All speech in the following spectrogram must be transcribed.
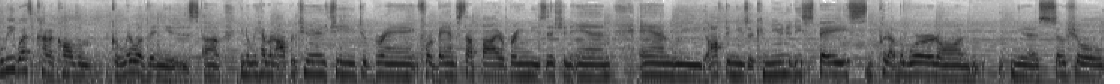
Lee West kind of calls them guerrilla venues. Um, you know, we have an opportunity to bring for a band to stop by or bring a musician in, and we often use a community space. We put out the word on, you know, social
